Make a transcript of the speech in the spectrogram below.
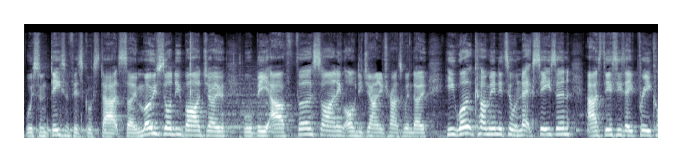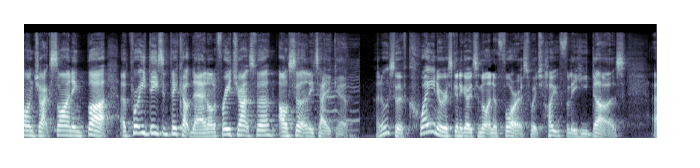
with some decent physical stats. So Moses Odubajo will be our first signing of the January transfer window. He won't come in until next season, as this is a pre-contract signing, but a pretty decent pickup there. And on a free transfer, I'll certainly take it. And also, if Quaner is going to go to Nottingham Forest, which hopefully he does, uh,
